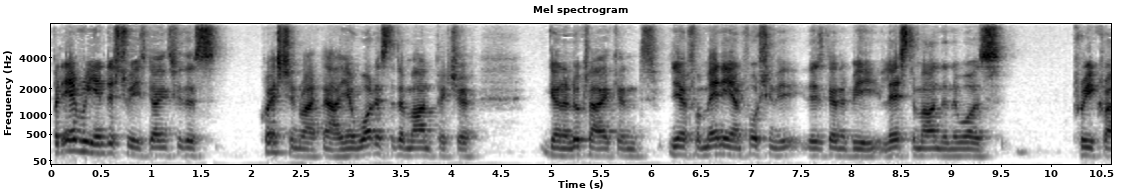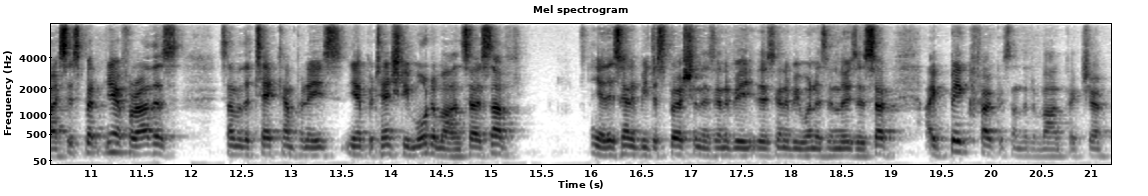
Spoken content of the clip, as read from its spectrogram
But every industry is going through this question right now. You know, what is the demand picture going to look like? And you know, for many, unfortunately, there's going to be less demand than there was pre-crisis. But you know, for others, some of the tech companies, you know, potentially more demand. So it's not yeah, there's going to be dispersion. There's going to be there's going to be winners and losers. So a big focus on the demand picture,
